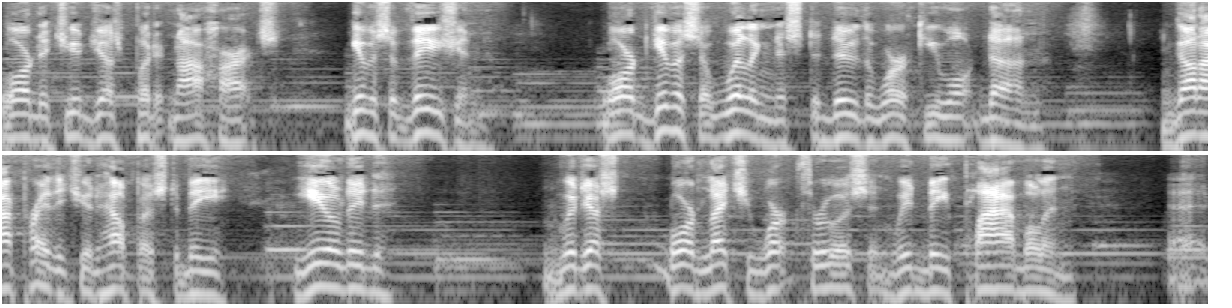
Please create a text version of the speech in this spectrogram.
Lord, that you just put it in our hearts. Give us a vision. Lord, give us a willingness to do the work you want done. And God, I pray that you'd help us to be yielded. We'll just, Lord, let you work through us and we'd be pliable and uh,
